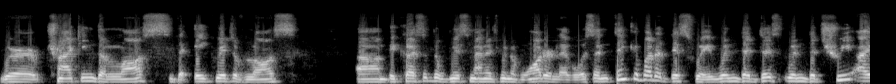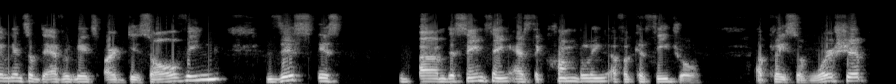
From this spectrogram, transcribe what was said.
We're tracking the loss, the acreage of loss, um, because of the mismanagement of water levels. And think about it this way, when the, this, when the tree islands of the Everglades are dissolving, this is um, the same thing as the crumbling of a cathedral, a place of worship,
